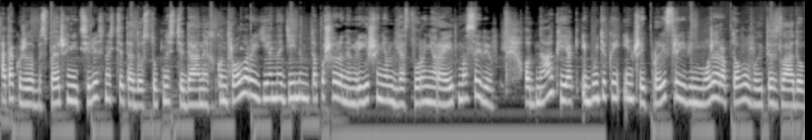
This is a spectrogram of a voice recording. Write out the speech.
а також забезпеченні цілісності та доступності даних. Контролери є надійним та поширеним рішенням для створення RAID масивів. Однак, як і будь-який інший пристрій, він може раптово вийти з ладу.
